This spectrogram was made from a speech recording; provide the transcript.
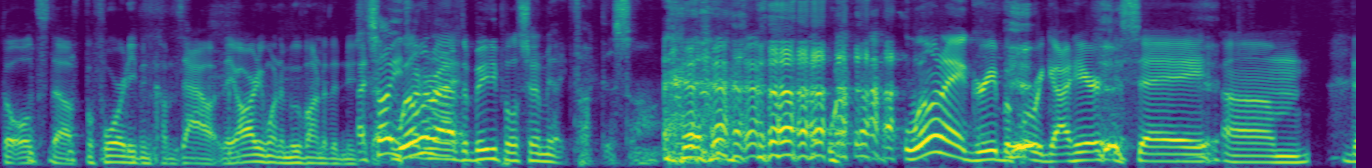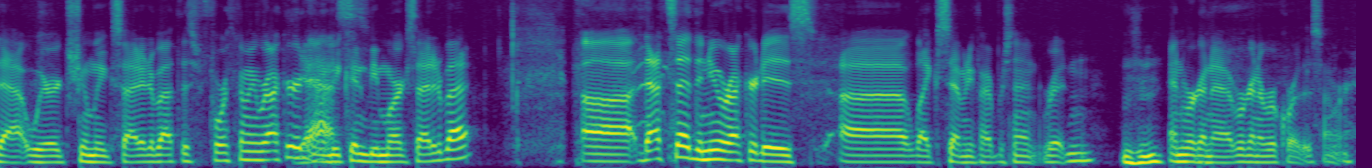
the old stuff before it even comes out. They already want to move on to the new I stuff. saw you Will turn and around I- at the Beauty Pill show and be like, "Fuck this song." Will and I agreed before we got here to say um, that we're extremely excited about this forthcoming record, and we couldn't be more excited about it. Uh, that said, the new record is uh, like seventy five percent written, and we're gonna we're gonna record this summer.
